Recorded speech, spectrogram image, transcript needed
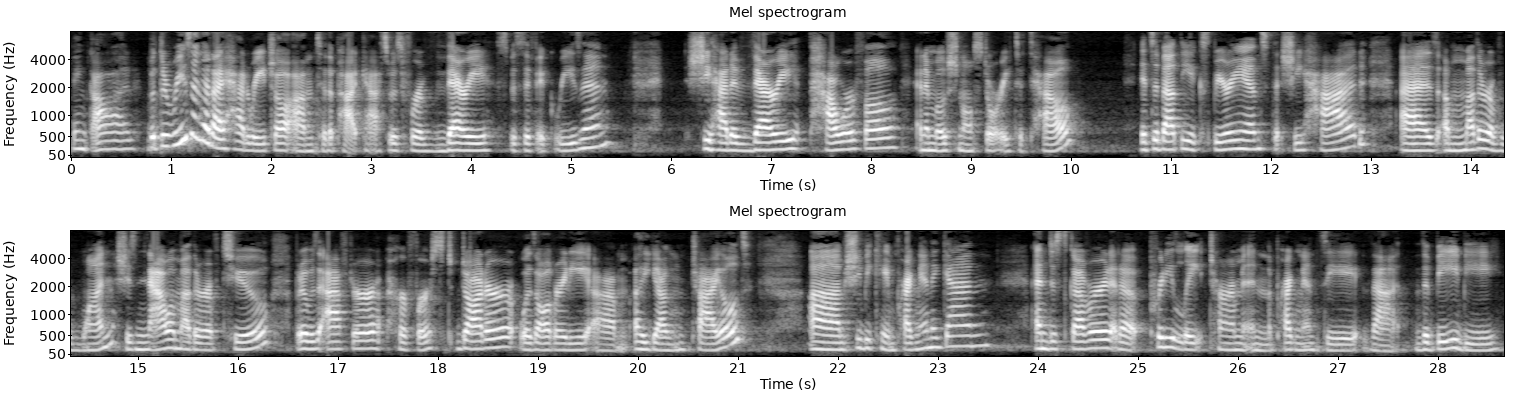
thank God. But the reason that I had Rachel on to the podcast was for a very specific reason. She had a very powerful and emotional story to tell. It's about the experience that she had as a mother of one. She's now a mother of two, but it was after her first daughter was already um, a young child. Um, she became pregnant again and discovered at a pretty late term in the pregnancy that the baby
